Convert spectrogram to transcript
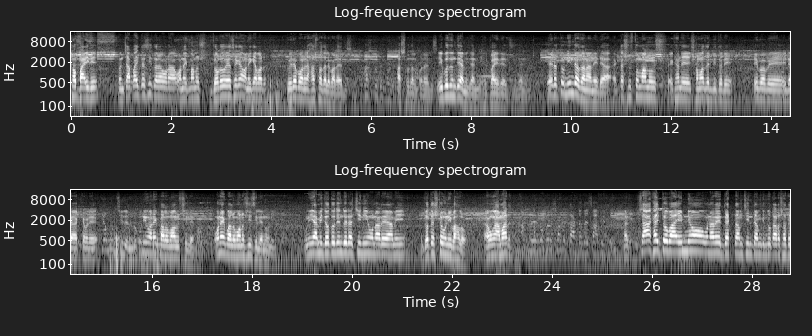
সব বাইরে। তখন চাপাইতেছি তারা ওরা অনেক মানুষ জড়ো হয়েছে গা অনেকে আবার তৈরি পরে হাসপাতালে পাঠিয়ে দিছে। হাসপাতাল পাঠিয়ে দিছে। এই পর্যন্তই আমি জানি বাইরে জানি। এটা তো নিন্দা জানান এটা। একটা সুস্থ মানুষ এখানে সমাজের ভিতরে এইভাবে এটা একেবারে ছিলেন উনি অনেক ভালো মানুষ ছিলেন। অনেক ভালো মানুষই ছিলেন উনি। উনি আমি যতদিন ধরে চিনি ওনারে আমি যথেষ্ট উনি ভালো। এবং আমার চা খাইতো বা এমনিও ওনারে দেখতাম, চিনতাম, কিন্তু কারোর সাথে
